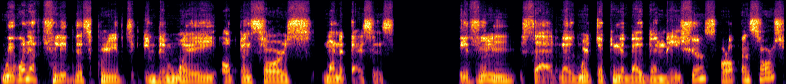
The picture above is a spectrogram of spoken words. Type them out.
we want to flip the script in the way open source monetizes. It's really sad that we're talking about donations for open source.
